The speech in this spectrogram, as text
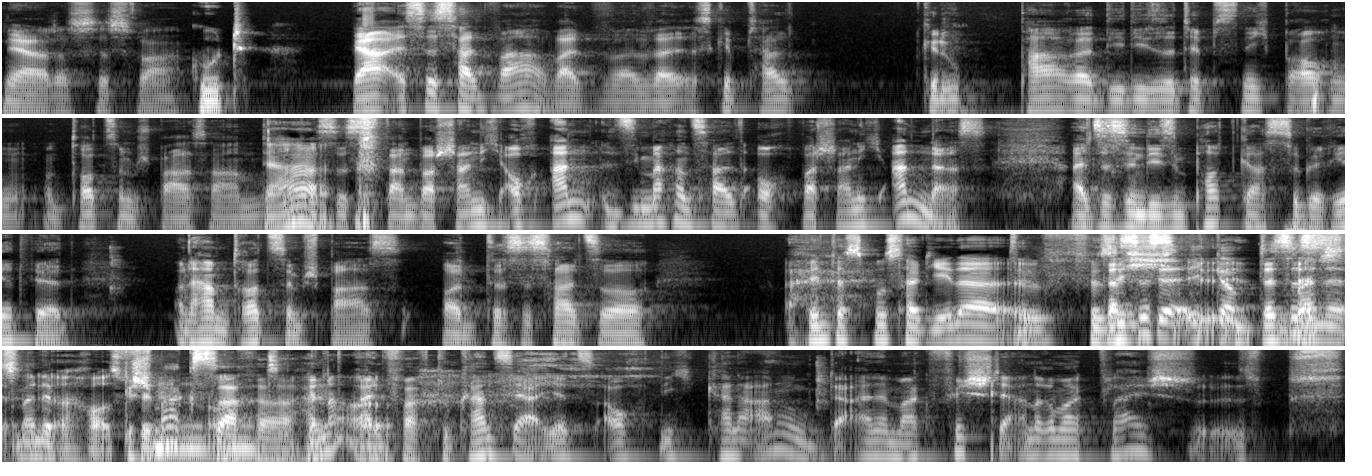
ja, das ist wahr. gut. Ja, es ist halt wahr, weil, weil, weil es gibt halt genug Paare, die diese Tipps nicht brauchen und trotzdem Spaß haben. Ja. Und das ist dann wahrscheinlich auch an, sie machen es halt auch wahrscheinlich anders, als es in diesem Podcast suggeriert wird. Und haben trotzdem Spaß. Und das ist halt so, Ich finde, das muss halt jeder äh, für Das sich ist, ich glaub, äh, das ist selbst meine. Geschmackssache Und, halt genau. einfach. Du kannst ja jetzt auch nicht, keine Ahnung, der eine mag Fisch, der andere mag Fleisch. Pff,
